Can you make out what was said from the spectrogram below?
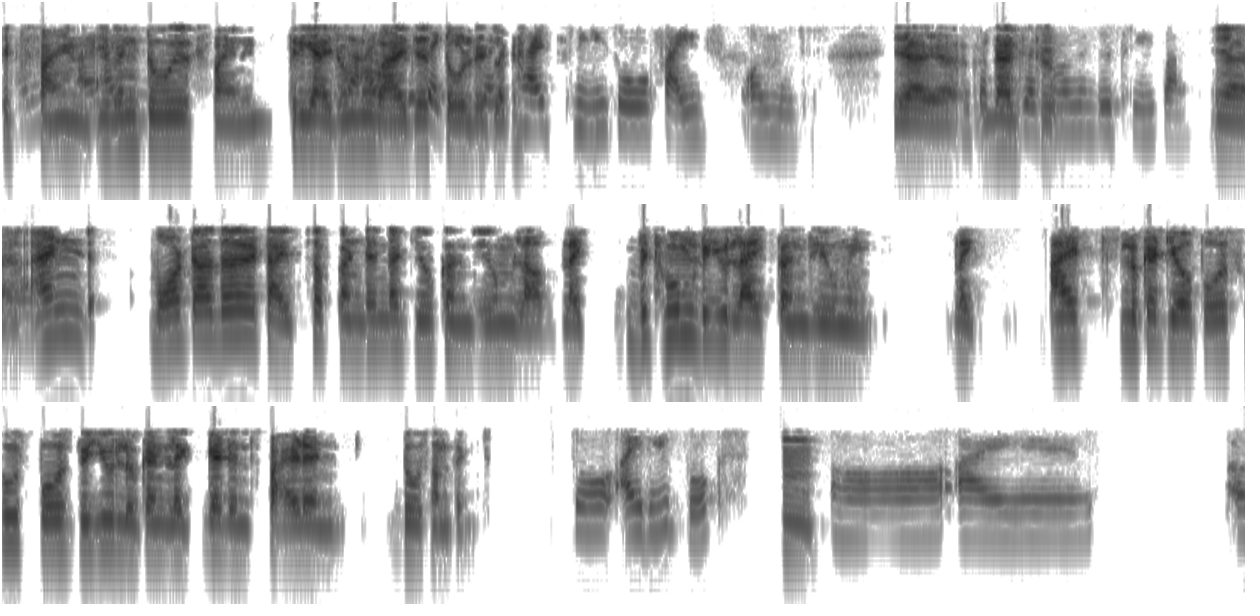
It's I fine. I- I Even think- two is fine. Three, I don't yeah, know why I the just told it like. question had three, so five almost. Yeah, yeah, that's true. was into three parts. Yeah, So- and what are the types of content that you consume, love? Like, with whom do you like consuming? Like, I look at your post. Whose post do you look and like get inspired and do something? So I read books. Hmm. Uh, I a,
